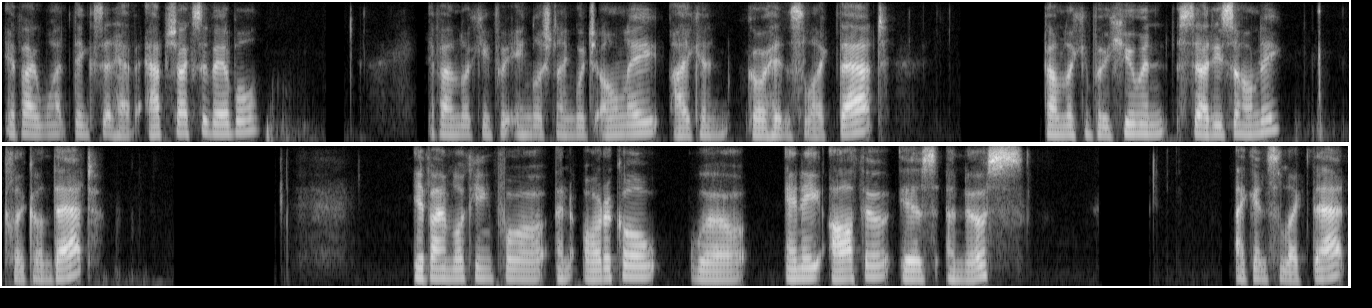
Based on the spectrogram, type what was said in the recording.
If I want things that have abstracts available, if I'm looking for English language only, I can go ahead and select that. I'm looking for human studies only, click on that. If I'm looking for an article where any author is a nurse, I can select that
